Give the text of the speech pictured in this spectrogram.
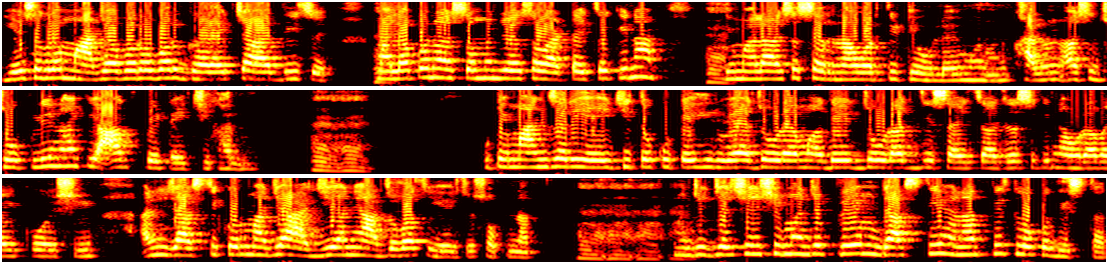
हे सगळं माझ्या बरोबर घडायच्या आधीच आहे. मला पण असं म्हणजे असं वाटायचं की ना की मला असं सरणावरती ठेवलंय म्हणून. खालून असं झोपली ना की आग पेटायची खालून. कुठे मांजर यायची तर कुठे हिरव्या जोड्यामध्ये जोडात दिसायचा जसं की नवरा बायको अशी. आणि जास्ती करून माझी आजी आणि आजोबाच यायचे स्वप्नात. म्हणजे जशी म्हणजे प्रेम जास्ती आहे ना तीच लोक दिसतात.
